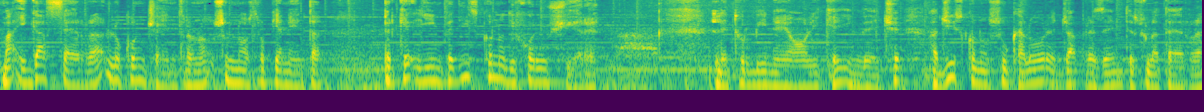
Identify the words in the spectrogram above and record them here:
ma i gas serra lo concentrano sul nostro pianeta perché gli impediscono di fuoriuscire. Le turbine eoliche invece agiscono su calore già presente sulla Terra,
